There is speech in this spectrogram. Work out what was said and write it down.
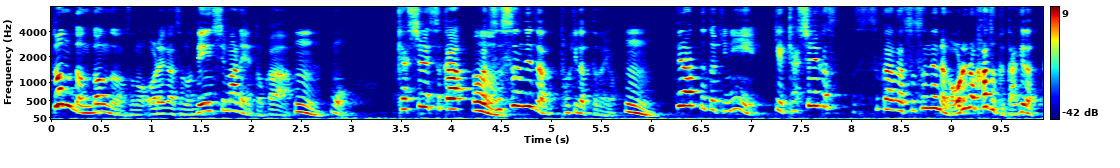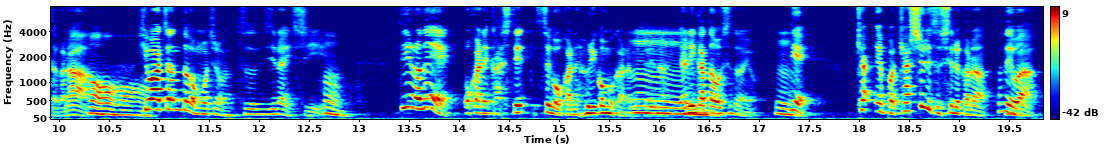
どんどんどんどんその俺がその電子マネーとか、うん。もうキャッシュレス化うん。が進んでた時だったのよ、うん。ってなった時にキャッシュレス化が進んでるのが俺の家族だけだったからひわちゃんとかもちろん通じないし、うん。っていうのでお金貸してってすぐお金振り込むからみたいなやり方をしてたのよ、うん。でキャやっぱキャッシュレスしてるから例えば、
